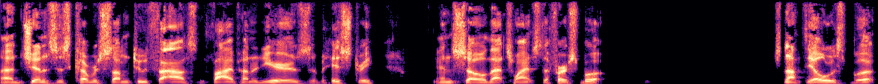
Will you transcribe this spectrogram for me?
Uh, Genesis covers some 2,500 years of history, and so that's why it's the first book. It's not the oldest book.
